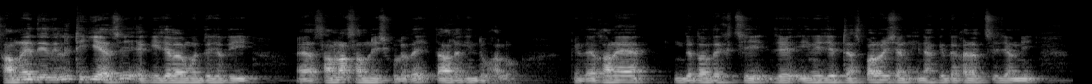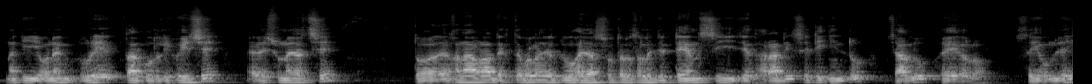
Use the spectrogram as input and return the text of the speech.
সামনে দিয়ে দিলে ঠিকই আছে, একই জেলার মধ্যে যদি সামনাসামনি স্কুলে দেয় তাহলে কিন্তু ভালো। কিন্তু এখানে যেটা দেখছি যে ইনি যে ট্রান্সফার হয়েছেন, ইনাকে দেখা যাচ্ছে যে উনি নাকি অনেক দূরে তার বদলি হয়েছে, এটাই শোনা যাচ্ছে। তো এখানে আমরা দেখতে পেলাম যে দু হাজার সতেরো সালে যে টেন সি যে ধারাটি, সেটি কিন্তু চালু হয়ে গেল সেই অনুযায়ী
